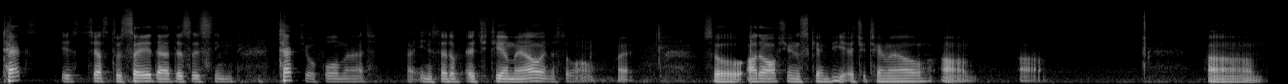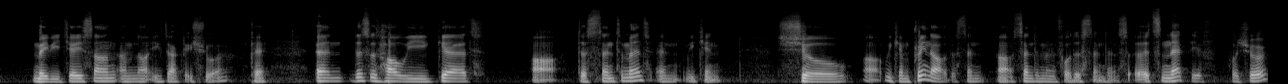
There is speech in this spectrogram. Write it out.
text is just to say that this is in textual format uh, instead of HTML and so on. Right? So other options can be HTML, um, um, um, maybe JSON. I'm not exactly sure. Okay, and this is how we get uh, the sentiment, and we can show uh, we can print out the sen uh, sentiment for this sentence. It's negative for sure,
